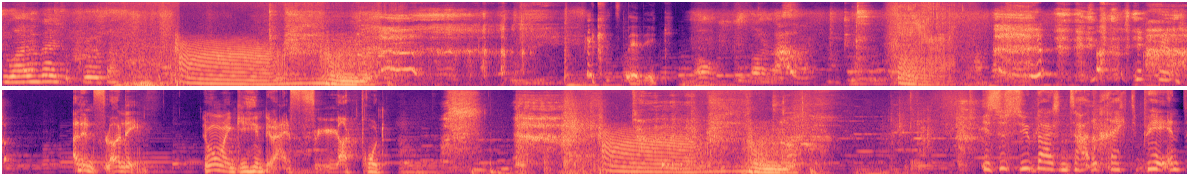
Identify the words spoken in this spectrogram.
Du har væk på dig. Jeg kan slet ikke. Og det er en flot en. Det må man give hende. Det var en flot brud. Jeg synes, sygeplejersken tager det rigtig pænt.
